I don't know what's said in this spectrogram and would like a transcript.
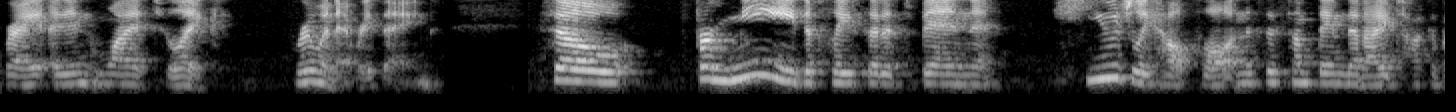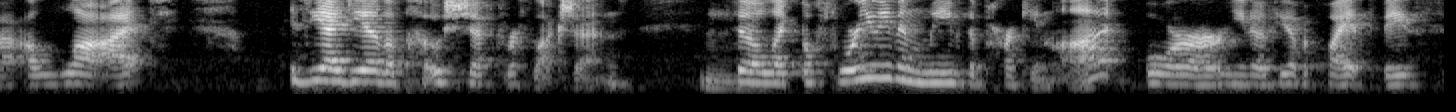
right? I didn't want it to like ruin everything. So for me, the place that it's been hugely helpful, and this is something that I talk about a lot is the idea of a post shift reflection. Mm. So, like before you even leave the parking lot, or you know, if you have a quiet space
